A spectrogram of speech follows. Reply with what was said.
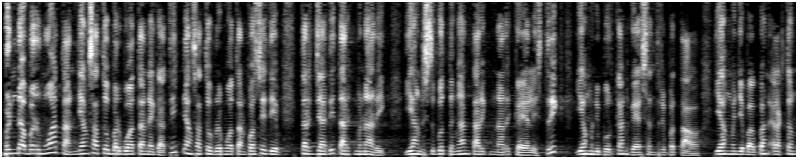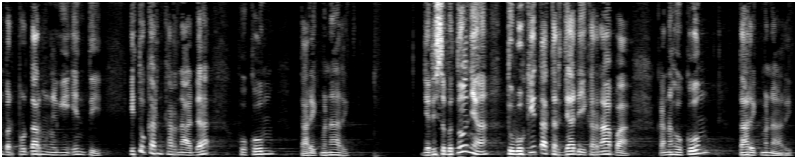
benda bermuatan, yang satu bermuatan negatif, yang satu bermuatan positif, terjadi tarik menarik yang disebut dengan tarik menarik gaya listrik yang menimbulkan gaya sentripetal yang menyebabkan elektron berputar mengelilingi inti. Itu kan karena ada hukum tarik menarik. Jadi sebetulnya tubuh kita terjadi karena apa? Karena hukum tarik menarik.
